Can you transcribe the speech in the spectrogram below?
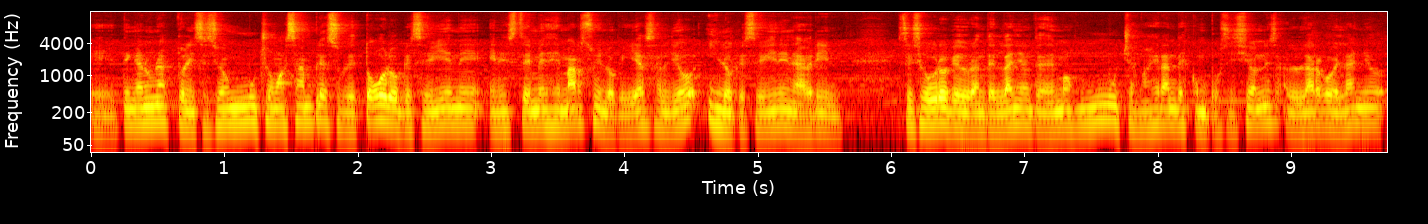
eh, tengan una actualización mucho más amplia sobre todo lo que se viene en este mes de marzo y lo que ya salió y lo que se viene en abril. Estoy seguro que durante el año tenemos muchas más grandes composiciones a lo largo del año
